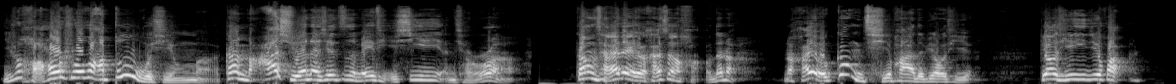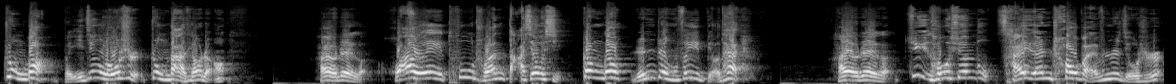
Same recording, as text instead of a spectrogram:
你说好好说话不行吗？干嘛学那些自媒体吸引眼球啊？刚才这个还算好的呢，那还有更奇葩的标题。标题一句话。重磅！北京楼市重大调整，还有这个华为突传大消息，刚刚任正非表态，还有这个巨头宣布裁员超百分之九十。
